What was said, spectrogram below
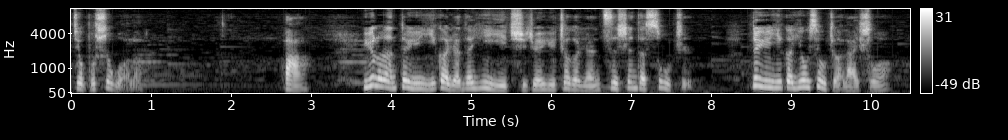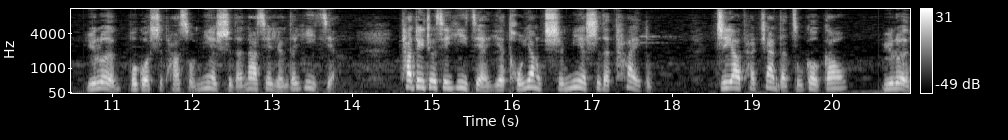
就不是我了。八，舆论对于一个人的意义取决于这个人自身的素质。对于一个优秀者来说，舆论不过是他所蔑视的那些人的意见，他对这些意见也同样持蔑视的态度。只要他站得足够高，舆论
